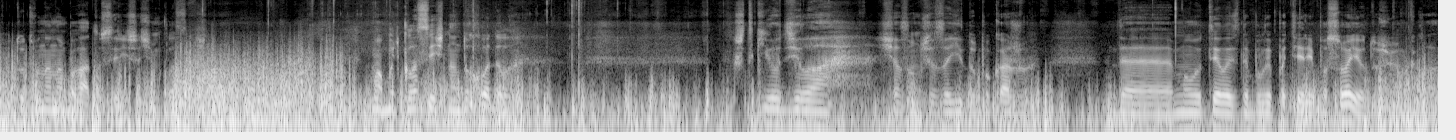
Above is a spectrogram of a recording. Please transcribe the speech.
Ну. Тут вона набагато сиріша, ніж класична. Мабуть, класична доходила. Ж такі от діла. Зараз вам ще заїду, покажу, де молотились, де були потері по сої, то що я вам казав.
